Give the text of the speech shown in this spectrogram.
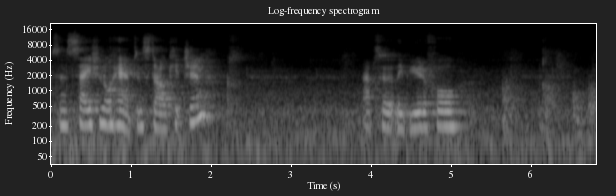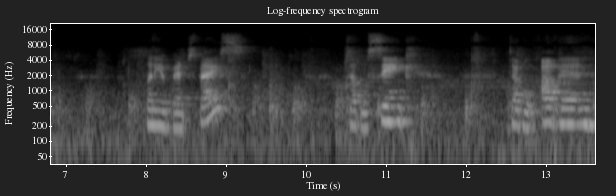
Sensational Hampton style kitchen. Absolutely beautiful. Plenty of bench space. Double sink, double oven,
